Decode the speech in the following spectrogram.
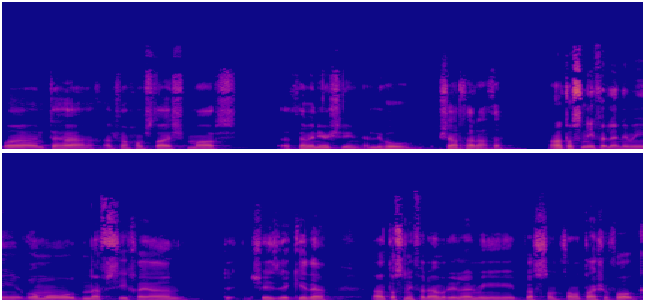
وانتهى 2015 مارس 28 اللي هو شهر ثلاثة. تصنيف الأنمي غموض نفسي خيال شيء زي كذا. تصنيف العمري الانمي بلس 18 وفوق.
